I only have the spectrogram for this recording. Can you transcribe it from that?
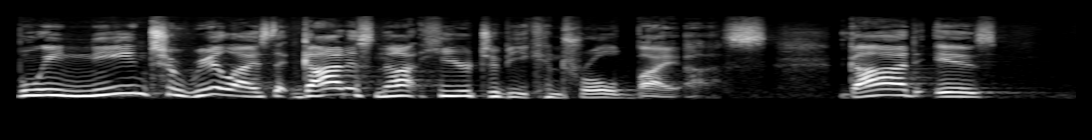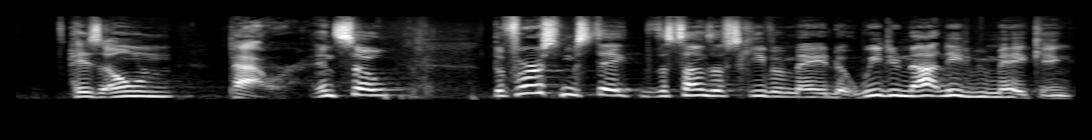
But we need to realize that God is not here to be controlled by us, God is His own power. And so, the first mistake that the sons of Sceva made that we do not need to be making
